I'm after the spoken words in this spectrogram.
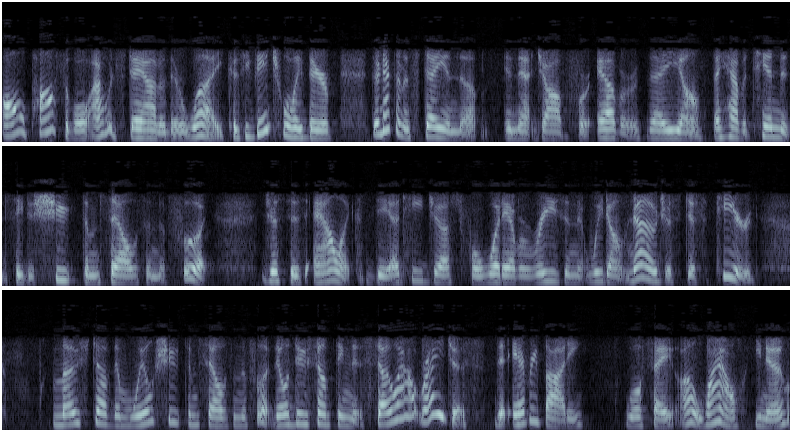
all possible, I would stay out of their way because eventually they're they're not going to stay in the in that job forever. They uh, they have a tendency to shoot themselves in the foot, just as Alex did. He just, for whatever reason that we don't know, just disappeared most of them will shoot themselves in the foot. They'll do something that's so outrageous that everybody will say, oh wow, you know,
